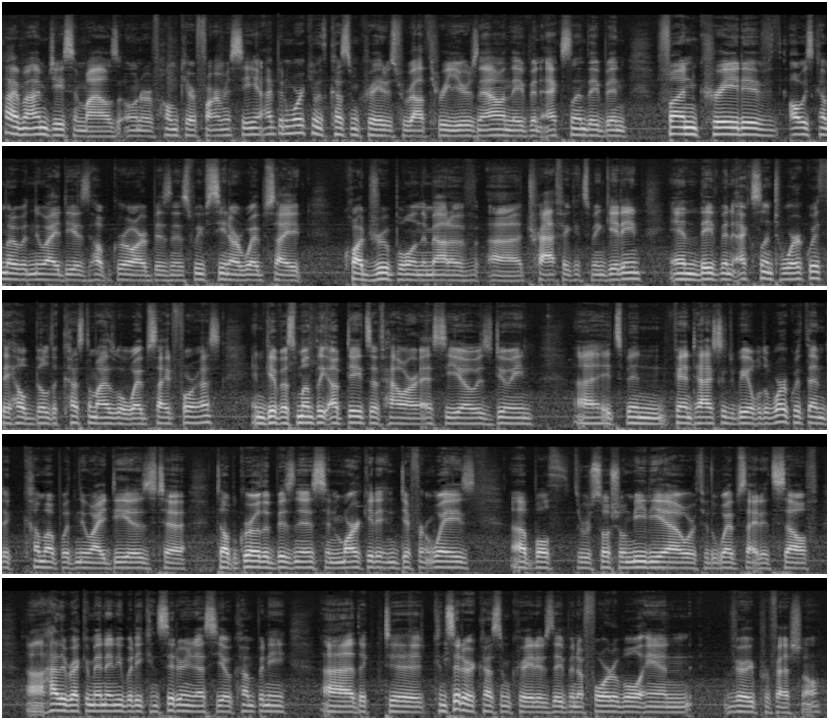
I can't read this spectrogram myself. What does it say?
Hi, I'm Jason Miles, owner of Home Care Pharmacy. I've been working with Custom Creatives for about three years now, and they've been excellent. They've been fun, creative, always come up with new ideas to help grow our business. We've seen our website quadruple in the amount of uh, traffic it's been getting, and they've been excellent to work with. They help build a customizable website for us and give us monthly updates of how our SEO is doing. Uh, it's been fantastic to be able to work with them to come up with new ideas to, to help grow the business and market it in different ways, uh, both through social media or through the website itself. Uh, highly recommend anybody considering an SEO company uh, the, to consider Custom Creatives. They've been affordable and very professional.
